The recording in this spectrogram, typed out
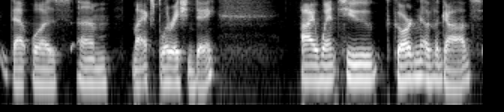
that was um, my exploration day. I went to Garden of the Gods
